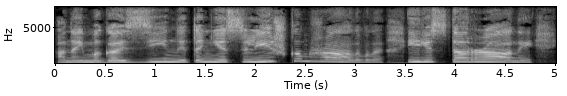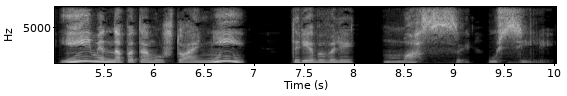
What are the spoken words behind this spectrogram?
Она и магазины-то не слишком жаловала, и рестораны, именно потому, что они требовали массы усилий.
